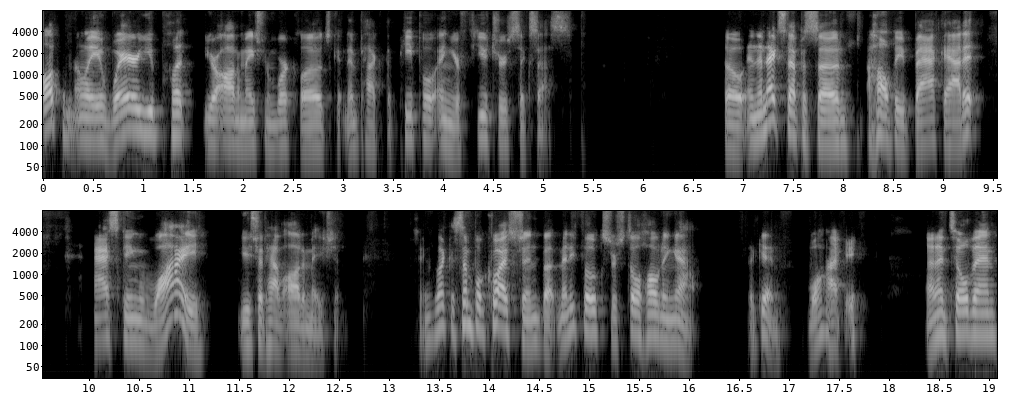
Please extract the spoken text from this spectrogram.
Ultimately, where you put your automation workloads can impact the people and your future success. So, in the next episode, I'll be back at it asking why you should have automation Seems like a simple question, but many folks are still holding out. Again, why? And until then,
